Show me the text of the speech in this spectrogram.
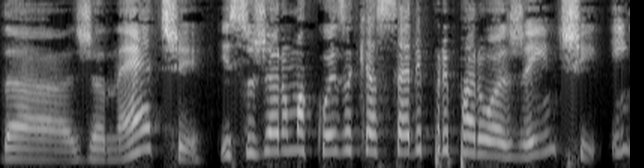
da Janete, isso já era uma coisa que a série preparou a gente em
